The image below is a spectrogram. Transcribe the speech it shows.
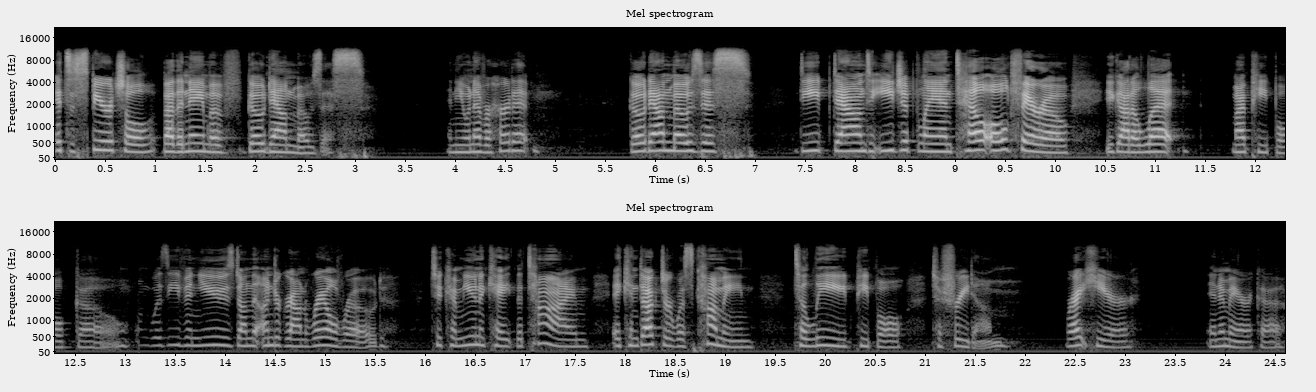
It's a spiritual by the name of Go Down Moses. Anyone ever heard it? Go down Moses, deep down to Egypt land. Tell old Pharaoh, you got to let my people go. Was even used on the Underground Railroad to communicate the time a conductor was coming to lead people to freedom right here in America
